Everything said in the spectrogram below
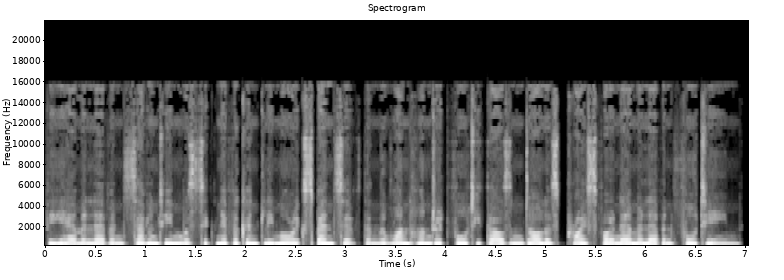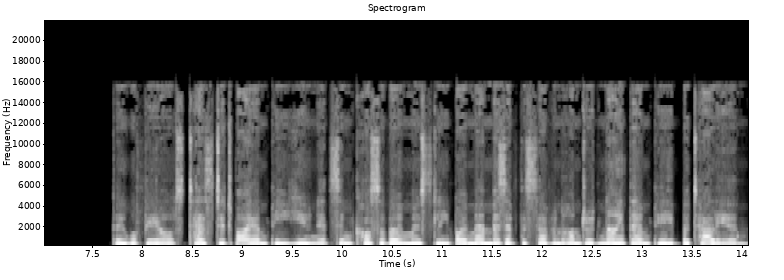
the M1117 was significantly more expensive than the $140,000 price for an M1114. They were field-tested by MP units in Kosovo mostly by members of the 709th MP Battalion.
